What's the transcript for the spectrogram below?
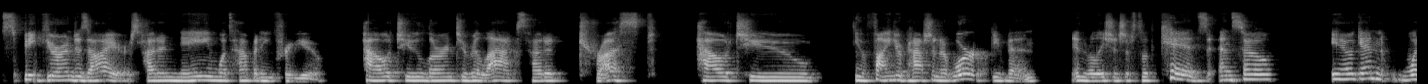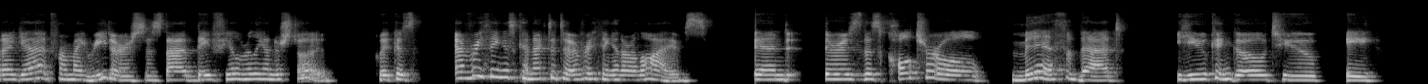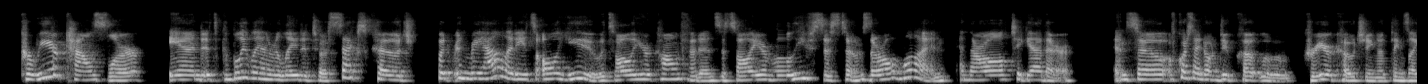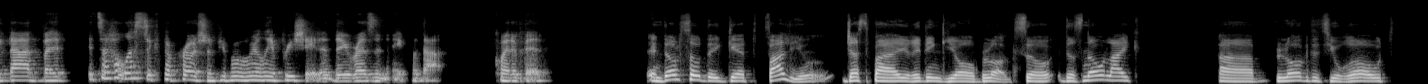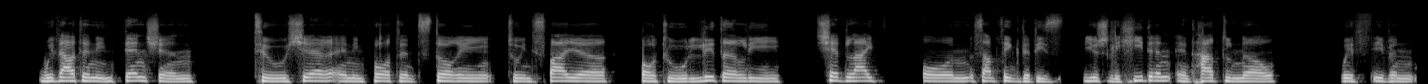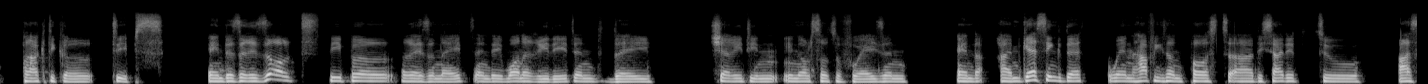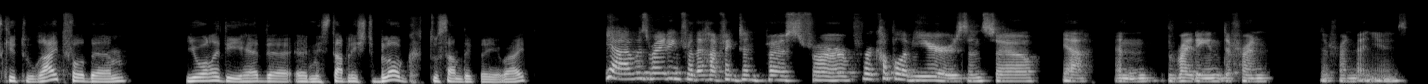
speak your own desires, how to name what's happening for you, how to learn to relax, how to trust how to you know find your passion at work even in relationships with kids. And so you know again what i get from my readers is that they feel really understood because everything is connected to everything in our lives. And there is this cultural myth that you can go to a career counselor and it's completely unrelated to a sex coach but in reality, it's all you, it's all your confidence, it's all your belief systems. They're all one and they're all together. And so, of course, I don't do co- career coaching and things like that, but it's a holistic approach and people really appreciate it. They resonate with that quite a bit. And also, they get value just by reading your blog. So there's no like a blog that you wrote without an intention to share an important story, to inspire, or to literally shed light on something that is usually hidden and hard to know with even practical tips. And as a result, people resonate and they want to read it and they share it in, in all sorts of ways. And, and I'm guessing that when Huffington Post uh, decided to ask you to write for them, you already had a, an established blog to some degree, right? Yeah, I was writing for the Huffington Post for for a couple of years, and so yeah, and writing in different different venues.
